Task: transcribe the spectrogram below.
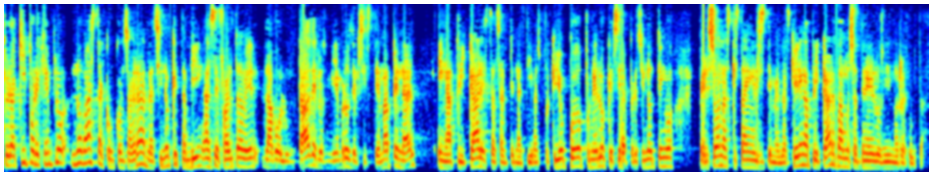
pero aquí, por ejemplo, no basta con consagrarla, sino que también hace falta ver la voluntad de los miembros del sistema penal en aplicar estas alternativas, porque yo puedo poner lo que sea, pero si no tengo personas que están en el sistema y las quieren aplicar, vamos a tener los mismos resultados.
